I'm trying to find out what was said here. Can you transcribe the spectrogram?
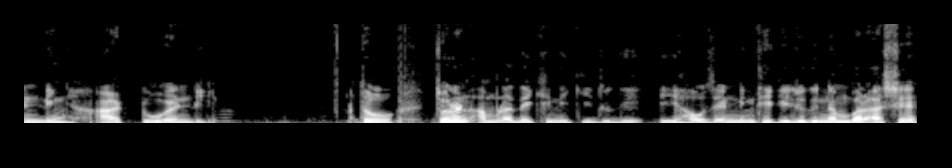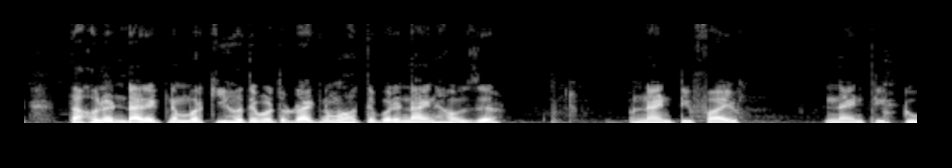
এন্ডিং আর টু এন্ডিং তো চলেন আমরা দেখিনি কি যদি এই হাউস এন্ডিং থেকে যদি নাম্বার আসে, তাহলে ডাইরেক্ট নাম্বার কি হতে পারে? তো ডাইরেক্ট নাম্বার হতে পারে নাইন হাউসের ninety five ninety two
